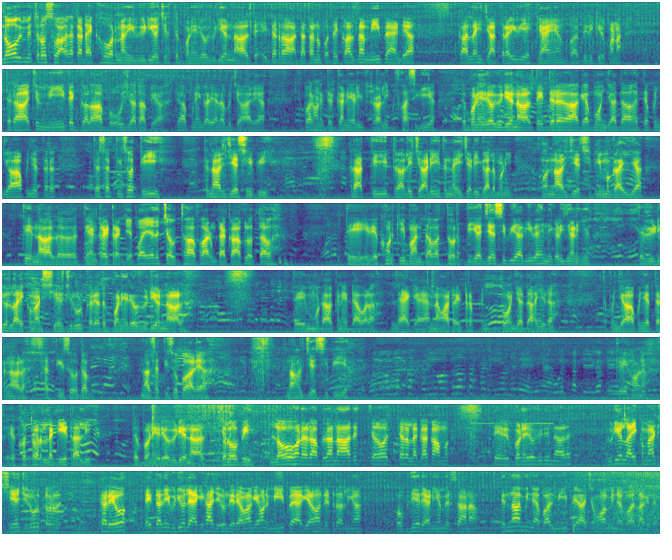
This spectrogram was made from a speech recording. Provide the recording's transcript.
ਲੋ ਵੀ ਮਿੱਤਰੋ, ਸਵਾਗਤ ਹੈ ਤੁਹਾਡਾ ਇੱਕ ਹੋਰ ਨਵੀਂ ਵੀਡੀਓ 'ਚ ਤੇ ਬਣੇ ਰਹੋ ਵੀਡੀਓ ਨਾਲ ਤੇ ਇੱਧਰ ਰਾਤ ਦਾ ਤੁਹਾਨੂੰ ਪਤਾ ਕੱਲ ਦਾ ਮੀਂਹ ਪੈਣ ਡਿਆ। ਕੱਲ ਅਸੀਂ ਯਾਤਰਾ ਵੀ ਵੇਖ ਕੇ ਆਏ ਹਾਂ, ਬਾਬੇ ਦੀ ਕਿਰਪਾ ਨਾਲ। ਤੇ ਰਾਹ 'ਚ ਮੀਂਹ ਤੇ ਗਲਾ ਬਹੁਤ ਜ਼ਿਆਦਾ ਪਿਆ ਤੇ ਆਪਣੇ ਗਲਿਆਂ ਦਾ ਬਚਾ ਰਿਹਾ। ਤੇ ਪਰ ਹੁਣ ਇੱਧਰ ਗਨੇ ਵਾਲੀ ਟਰਾਲੀ ਫਸ ਗਈ ਆ। ਤੇ ਬਣੇ ਰਹੋ ਵੀਡੀਓ ਨਾਲ ਤੇ ਇੱਧਰ ਆ ਗਿਆ 52 ਦਾ ਤੇ 50 75 ਤੇ 3730 ਤੇ ਨਾਲ ਜੀਐਸਸੀਪੀ ਰਾਤੀ ਟਰਾਲੀ ਚਾੜੀ ਤੇ ਨਹੀਂ ਚੜੀ ਗੱਲ ਬਣੀ। ਹੁਣ ਨਾਲ ਜੀਐਸਸੀਪੀ ਮੰਗਾਈ ਆ। ਤੇ ਨਾਲ ਤਿੰਨ ਟਰੈਕਟਰ ਅੱਗੇ ਪਾਏ ਆ ਤੇ ਚੌਥਾ ਫਾਰਮ ਟੈਕ ਆ ਖਲੋਤਾ ਵਾ। ਤੇ ਵੇਖੋ ਹੁਣ ਕੀ ਬਣਦਾ ਵਾ, ਤੁਰਦੀ ਆ। ਜੀਐਸਸੀਪੀ ਆ ਗਈ, ਵੈਸੇ ਨਿਕਲ ਹੀ ਜਾਣੀ ਆ। ਤੇ ਵੀਡੀਓ ਲਾਈਕ, ਕਮੈਂਟ, ਸ਼ੇਅਰ ਜ਼ਰੂਰ ਕਰਿਓ ਤੇ ਬਣੇ ਰਹੋ ਵੀਡੀਓ ਨਾਲ। ਤੇ ਮੁੰਡਾ ਕੈਨੇਡਾ ਵਾਲਾ ਲੈ ਕੇ ਆਇਆ ਨਵਾਂ ਟਰੈਕਟਰ 52 ਦਾ ਜਿਹੜਾ, ਤੇ 50 75 ਨਾਲ 3700 ਦਾ, ਨਾਲ 3700 ਪਾ ਲਿਆ। ਨਾਲ ਜੀਸੀਪੀ ਆ। ਤੇ ਹੁਣ ਵੇਖੋ, ਤੁਰ ਲੱਗੀ ਟਰਾਲੀ। ਤੇ ਬਣੇ ਰਹੋ ਵੀਡੀਓ ਨਾਲ। ਚਲੋ ਵੀ ਲਓ ਹੁਣ ਰੱਬ ਦਾ ਨਾਮ ਤੇ ਚਲੋ ਚੱਲ ਲੱਗਾ ਕੰਮ। ਤੇ ਬਣੇ ਰਹੋ ਵੀਡੀਓ ਨਾਲ। ਵੀਡੀਓ ਲਾਈਕ ਕਮੈਂਟ ਸ਼ੇਅਰ ਜ਼ਰੂਰ ਕਰਿਓ। ਤੇ ਇਦਾਂ ਦੀ ਵੀਡੀਓ ਲੈ ਕੇ ਹਾਜ਼ਰ ਹੁੰਦੇ ਰਹਾਂਗੇ। ਹੁਣ ਮੀਂਹ ਪੈ ਗਿਆ ਹੁਣ ਤੇ ਟਰਾਲੀਆਂ ਫੁੱਬਦੀਆਂ ਰਹਿਣੀਆਂ ਮੇਰੇ ਹਿਸਾਬ ਤਿੰਨਾਂ ਮਹੀਨਿਆਂ ਬਾਅਦ ਮੀਂਹ ਪਿਆ ਚੌਵਾਂ ਮਹੀਨਿਆਂ ਬਾਅਦ ਲੱਗਦਾ।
